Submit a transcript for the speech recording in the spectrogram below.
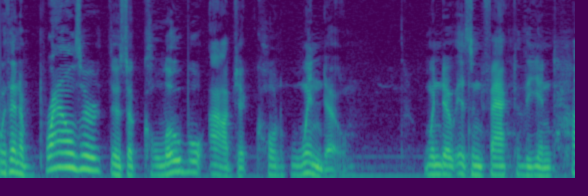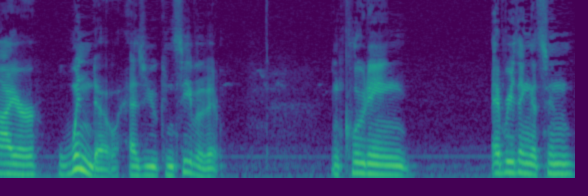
Within a browser, there's a global object called window window is in fact the entire window as you conceive of it, including everything that's in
